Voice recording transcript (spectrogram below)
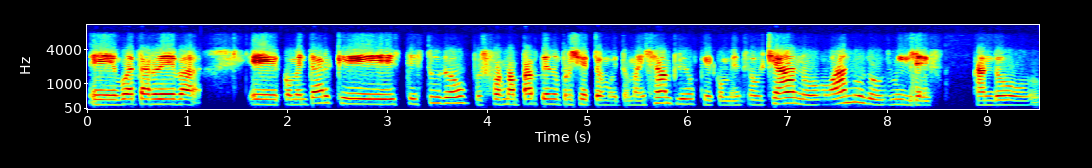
Eh, boa tarde, Eva. Eh, comentar que este estudo pois, forma parte dun proxecto moito máis amplio que comenzou xa no ano 2010, cando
